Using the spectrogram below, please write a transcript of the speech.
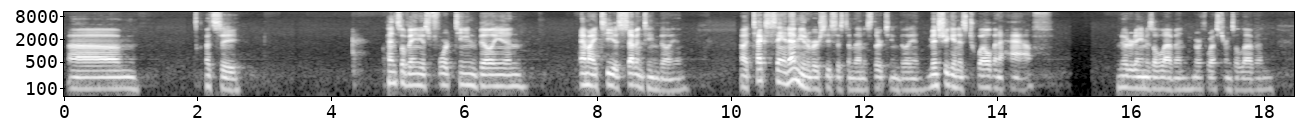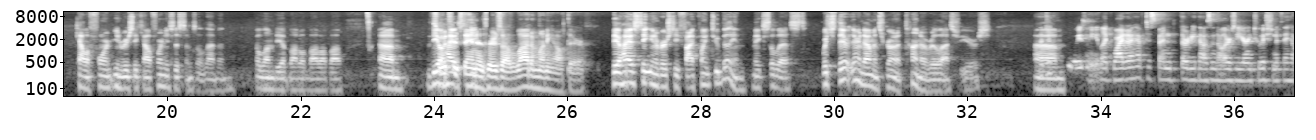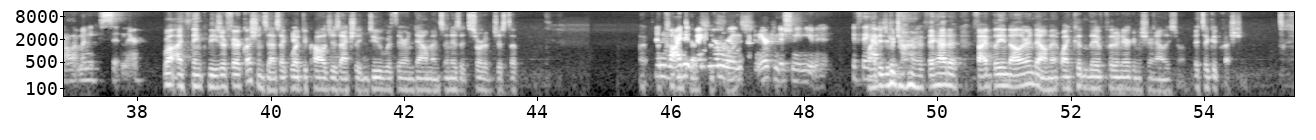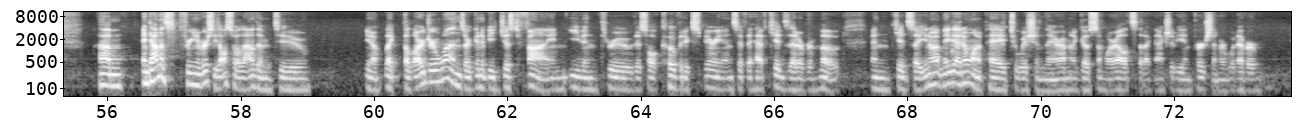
Um, let's see. Pennsylvania is 14 billion. MIT is 17 billion. Uh, Texas A&M University system then is 13 billion. Michigan is 12 and a half. Notre Dame is 11. Northwestern's 11. California University of California system's 11. Columbia, blah blah blah blah blah. Um, the so what you're saying State, is there's a lot of money out there. the Ohio State University 5.2 billion makes the list, which their their endowment's grown a ton over the last few years. That just Um, annoys me. Like, why did I have to spend thirty thousand dollars a year in tuition if they had all that money sitting there? Well, I think these are fair questions to ask. Like, what do colleges actually do with their endowments, and is it sort of just a? a- a And why did my dorm rooms have an air conditioning unit if they Why have? did your dorm, if they had a five billion dollar endowment, why couldn't they have put an air conditioner in Allie's dorm? It's a good question. Um, endowments for universities also allow them to, you know, like the larger ones are going to be just fine even through this whole COVID experience if they have kids that are remote and kids say, you know what, maybe I don't want to pay tuition there. I'm going to go somewhere else that I can actually be in person or whatever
